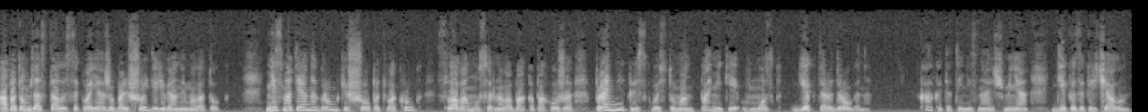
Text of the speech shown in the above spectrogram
а потом достал из саквояжа большой деревянный молоток. Несмотря на громкий шепот вокруг, слова мусорного бака, похоже, проникли сквозь туман паники в мозг Гектора Дрогана. «Как это ты не знаешь меня?» — дико закричал он.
